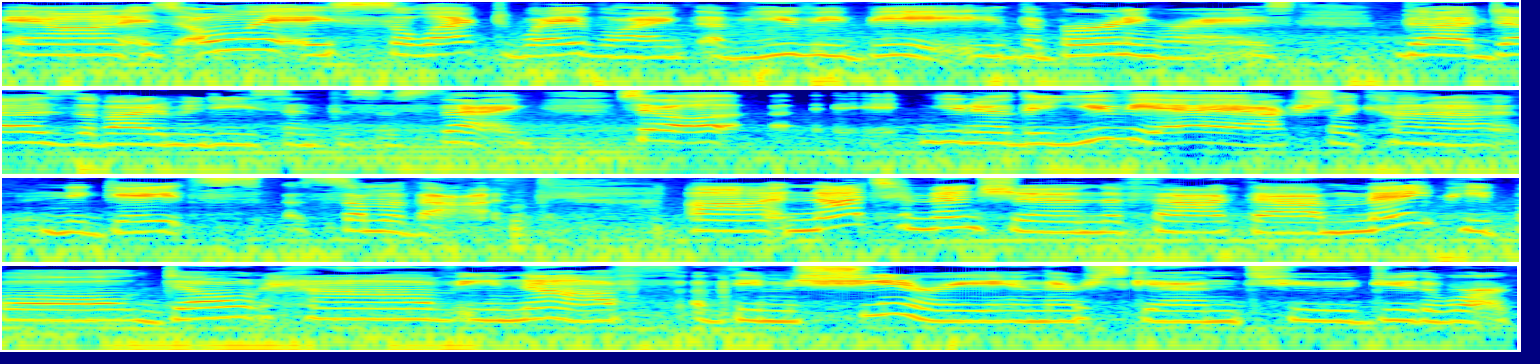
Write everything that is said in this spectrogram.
And it's only a select wavelength of UVB, the burning rays, that does the vitamin D synthesis thing. So, uh, you know, the UVA actually kind of negates some of that. Uh, not to mention the fact that many people don't have enough of the machinery in their skin to do the work.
